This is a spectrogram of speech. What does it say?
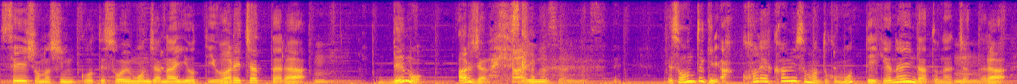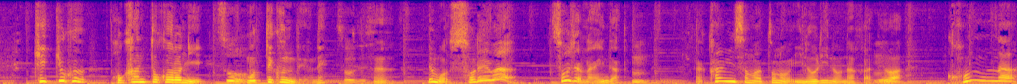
聖書の信仰ってそういうもんじゃないよって言われちゃったら、うん。でもあるじゃないですか。ありますありますでその時にあこれ神様のとこ持っていけないんだとなっちゃったら、結局他のところに持ってくんだよね、そうです。うん、でもそれはそうじゃないんだと。うん。神様との祈りの中では、こんな、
